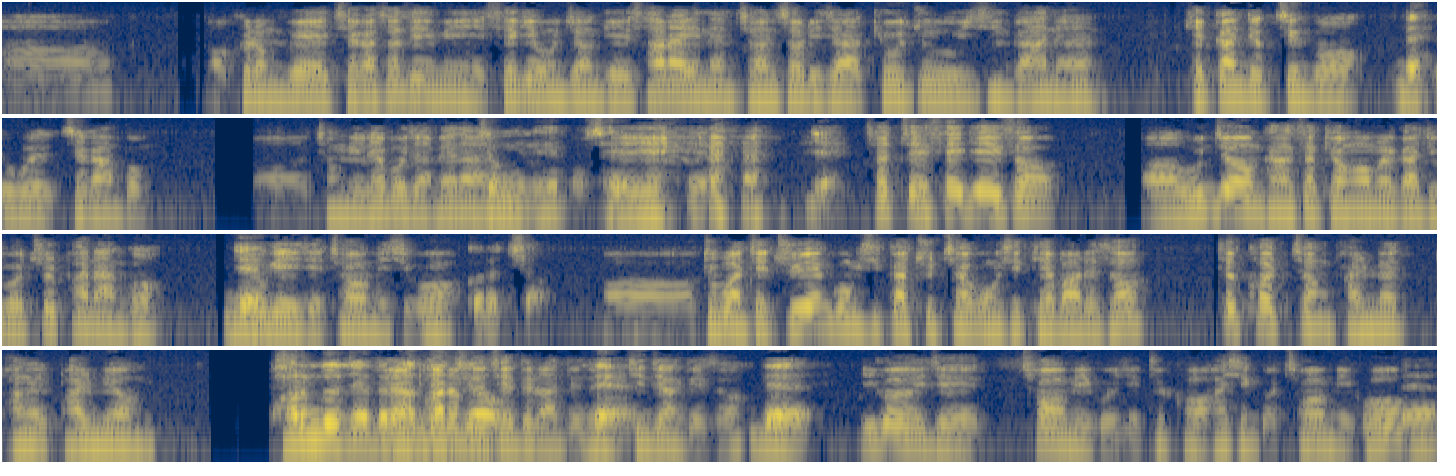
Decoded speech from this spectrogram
아, 어, 그럼 왜 제가 선생님이 세계 운전계의 살아있는 전설이자 교주이신가 하는 객관적 증거, 네. 이걸 제가 한번 어, 정리를 해보자면은 정리를 해보세요. 예, 예. 예. 첫째 세계에서 어, 운전 강사 경험을 가지고 출판한 거, 예, 이게 이제 처음이시고, 그렇죠. 어, 두 번째 주행 공식과 주차 공식 개발해서 특허청 발명 방- 발명 발음도 제대로 안 발음도 됐죠? 제대로 안 되는 네. 긴장돼서 네, 이거 이제 처음이고 이제 특허 하신 거 처음이고 네.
